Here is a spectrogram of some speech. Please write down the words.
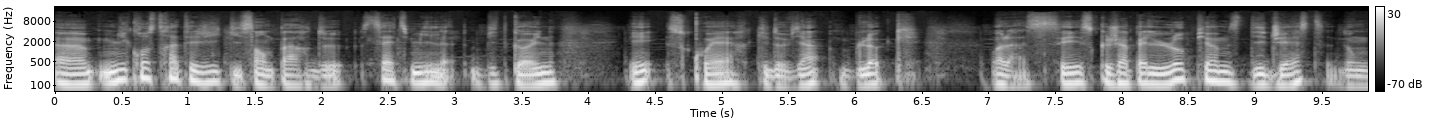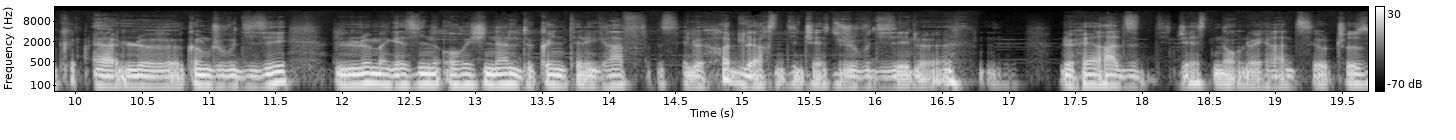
Euh, MicroStrategy qui s'empare de 7000 bitcoins et Square qui devient Block. Voilà, c'est ce que j'appelle l'Opium's Digest. Donc, euh, le, comme je vous disais, le magazine original de Cointelegraph, c'est le Hodler's Digest. Je vous disais le, le Herald's Digest. Non, le Herald, c'est autre chose.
